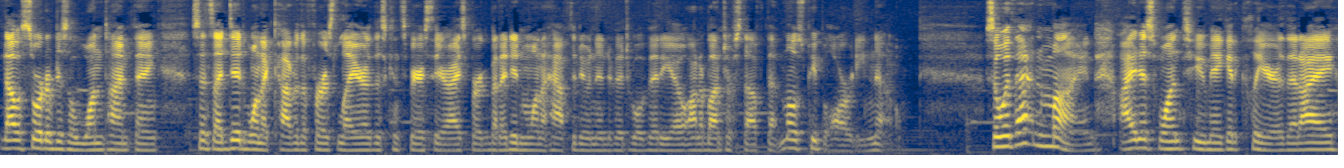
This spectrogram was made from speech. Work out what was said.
that was sort of just a one time thing since I did want to cover the first layer of this conspiracy theory iceberg, but I didn't want to have to do an individual video on a bunch of stuff that most people already know. So, with that in mind, I just want to make it clear that I,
